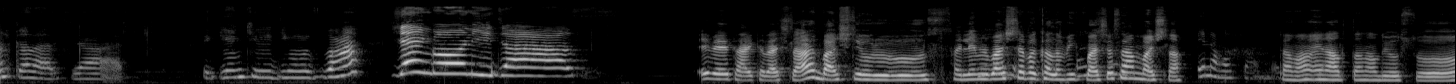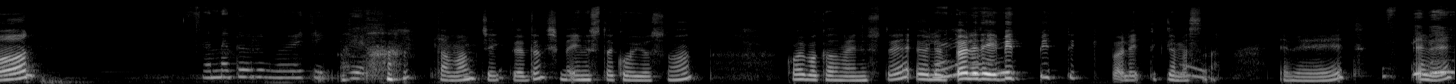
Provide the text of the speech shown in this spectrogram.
arkadaşlar. Bugünkü videomuzda Jenga oynayacağız. Evet arkadaşlar başlıyoruz. Halemir başla bakalım. İlk başta sen başla. En alttan. Tamam en alttan alıyorsun. Sana doğru böyle çekeceğim. Tamam çektirdin. Şimdi en üste koyuyorsun. Koy bakalım en üste. Öyle öyle değil. Bit bittik böyle diklemesine. Evet. Evet.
